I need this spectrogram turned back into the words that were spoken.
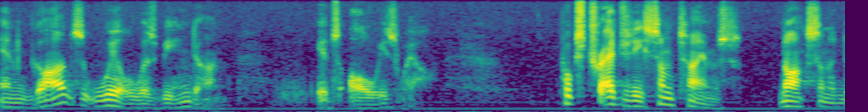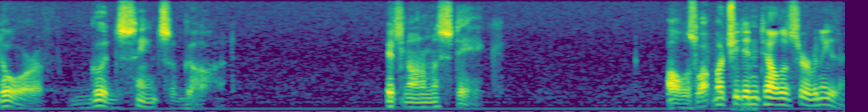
and God's will was being done, it's always well. Folks, tragedy sometimes knocks on the door of good saints of God. It's not a mistake. Always well. But she didn't tell the servant either.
